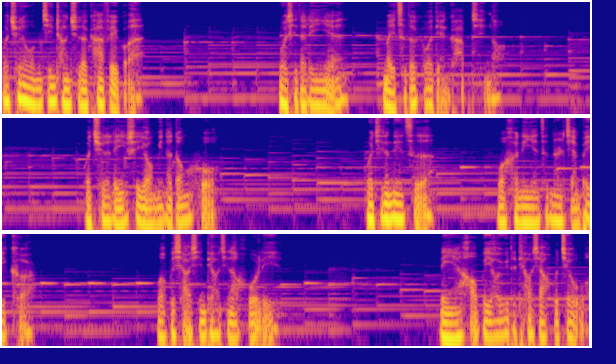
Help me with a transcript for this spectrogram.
我去了我们经常去的咖啡馆。我记得林岩每次都给我点卡布奇诺。我去了临市有名的东湖。我记得那次，我和林岩在那儿捡贝壳，我不小心掉进了湖里，林岩毫不犹豫的跳下湖救我，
